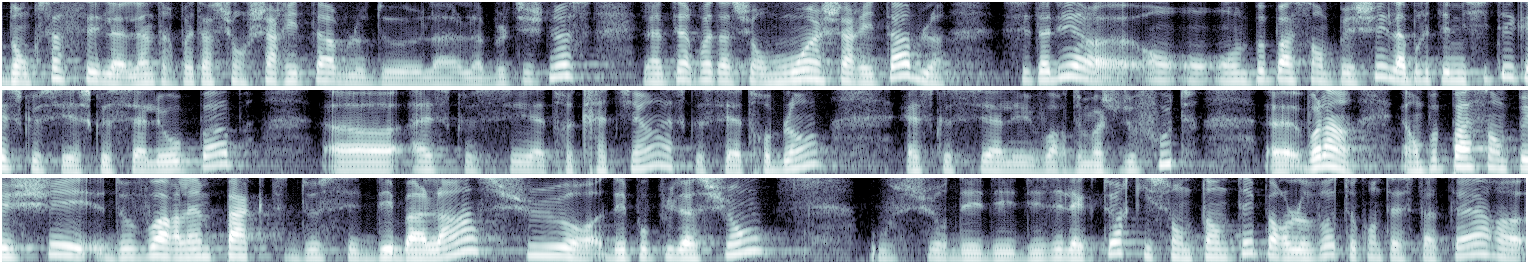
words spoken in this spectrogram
Donc ça, c'est l'interprétation charitable de la, Britishness. L'interprétation moins charitable, c'est-à-dire, euh, on, ne peut pas s'empêcher. La britannicité, qu'est-ce que c'est? Est-ce que c'est aller au pub? Euh, Est-ce que c'est être chrétien? Est-ce que c'est être blanc? Est-ce que c'est aller voir du match de foot? Euh, Voilà. Et on ne peut pas s'empêcher de voir l'impact de ces débats-là sur des populations ou sur des, électeurs qui sont tentés par le vote contestataire.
